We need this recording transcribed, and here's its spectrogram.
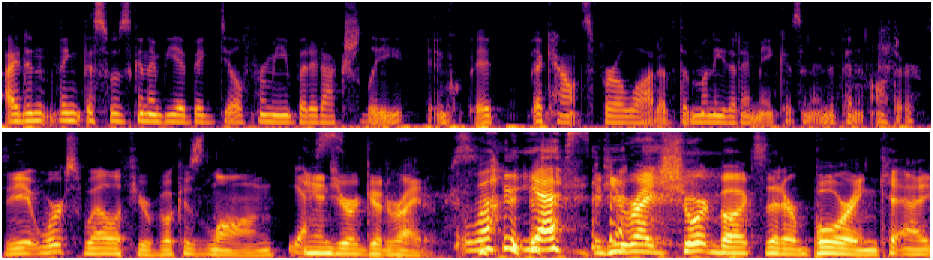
I didn't think this was going to be a big deal for me, but it actually it accounts for a lot of the money that I make as an independent author. See, it works well if your book is long yes. and you're a good writer. Well, yes. if you write short books that are boring, uh,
